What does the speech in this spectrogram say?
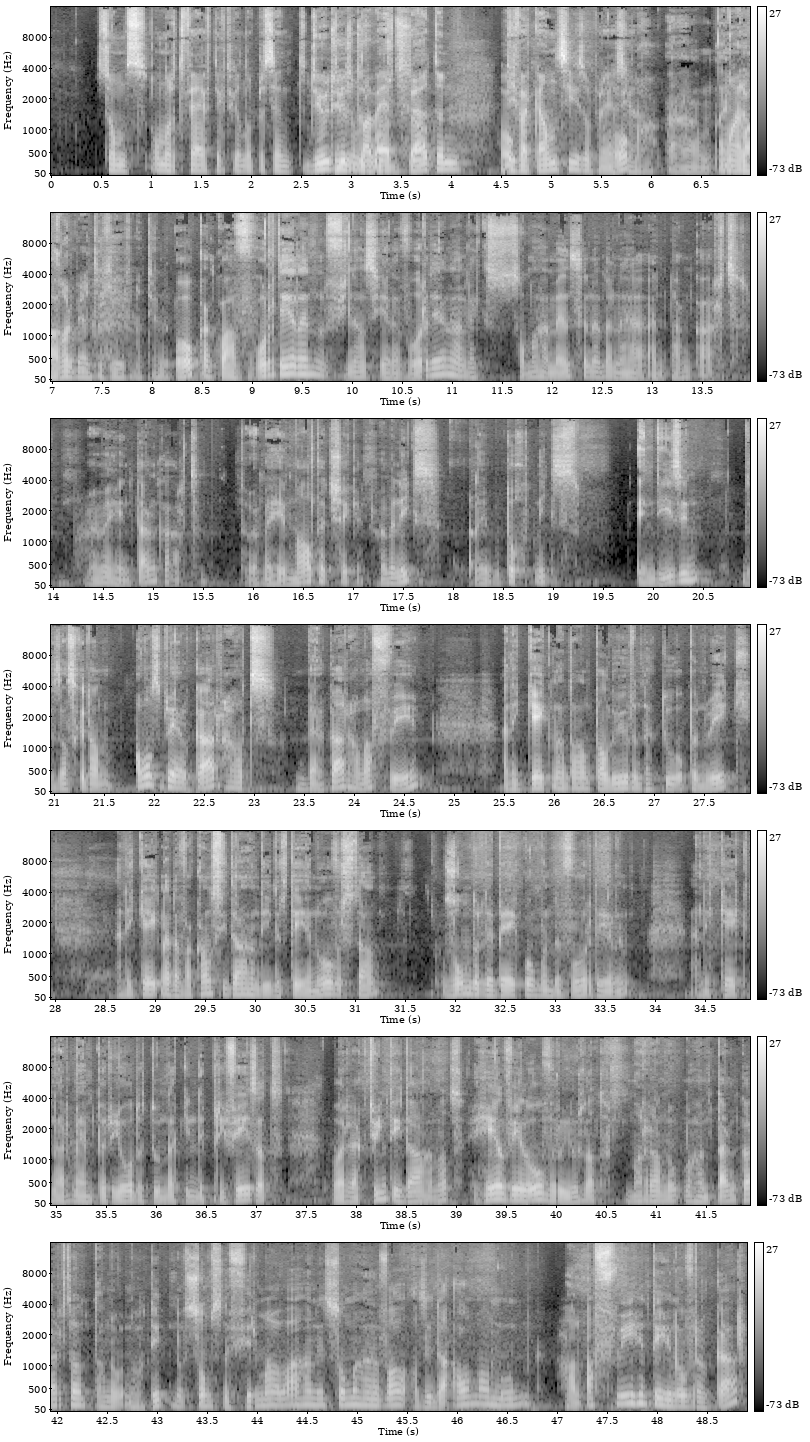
soms 150, 200 procent duurder is, omdat wij buiten die vakanties op reis gaan. Ehm, Om maar een voorbeeld te geven, natuurlijk. Ook en qua voordelen, financiële voordelen. like, sommige mensen hebben een, een tankkaart. We hebben geen tankkaart. We hebben geen maaltijdchecken. We hebben niks. Allee, toch niks in die zin. Dus als je dan alles bij elkaar gaat, bij elkaar gaan afwegen. En ik kijk naar het aantal uren dat ik doe op een week. En ik kijk naar de vakantiedagen die er tegenover staan. Zonder de bijkomende voordelen. En ik kijk naar mijn periode toen dat ik in de privé zat, waar ik 20 dagen had, heel veel overuren had, maar dan ook nog een tankkaart had, dan ook nog dit, soms een firmawagen in sommige gevallen. Als ik dat allemaal moet gaan afwegen tegenover elkaar,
